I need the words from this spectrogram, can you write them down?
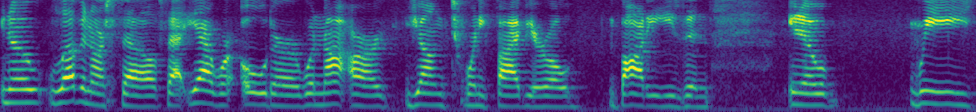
you know, loving ourselves that yeah, we're older, we're not our young 25 year old bodies. And you know, we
